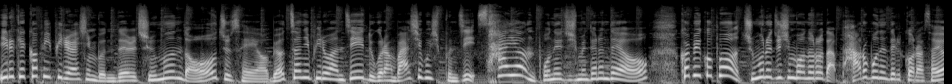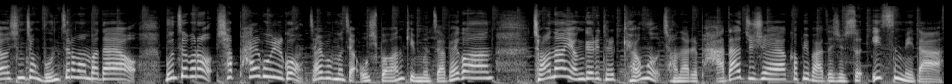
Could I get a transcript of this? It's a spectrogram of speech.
이렇게 커피 필요하신 분들 주문 넣어주세요. 몇 잔이 필요한지 누구랑 마시고 싶은지 사연 보내주시면 되는데요. 커피 쿠폰 주문해주신 번호로 나 바로 보내드릴 거라서요. 신청 문자로만 받아요. 문자번호 샵 8910 짧은 문자 50원 긴 문자 100원 전화 연결이 될 경우 전화를 받아주셔야 커피 받으실 수 있습니다.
